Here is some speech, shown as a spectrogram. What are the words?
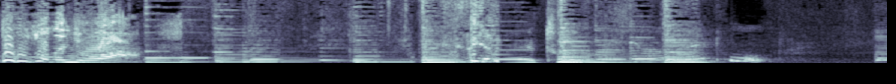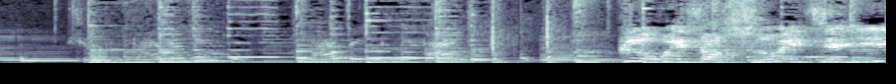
工作的牛啊？小白兔，小白兔，小白的兔，白的又白。各位上十位借一。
